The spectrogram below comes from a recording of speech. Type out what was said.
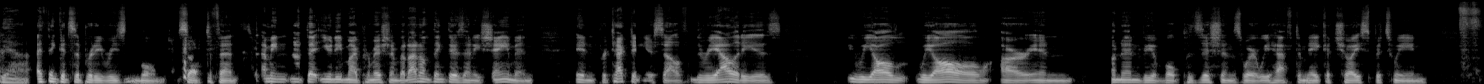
Yeah, I think it's a pretty reasonable self defense. I mean, not that you need my permission, but I don't think there's any shame in in protecting yourself. The reality is we all we all are in unenviable positions where we have to make a choice between f-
